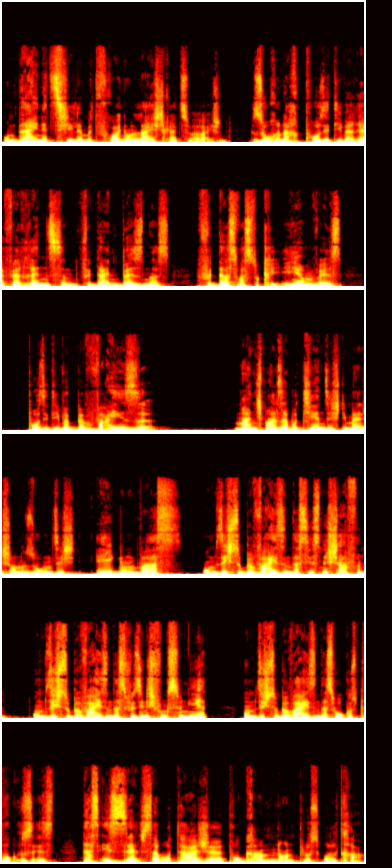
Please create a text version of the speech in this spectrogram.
um deine Ziele mit Freude und Leichtigkeit zu erreichen. Suche nach positive Referenzen für dein Business, für das, was du kreieren willst, positive Beweise. Manchmal sabotieren sich die Menschen und suchen sich irgendwas, um sich zu beweisen, dass sie es nicht schaffen, um sich zu beweisen, dass für sie nicht funktioniert, um sich zu beweisen, dass Hokuspokus ist, das ist Selbstsabotage Programm Nonplusultra.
